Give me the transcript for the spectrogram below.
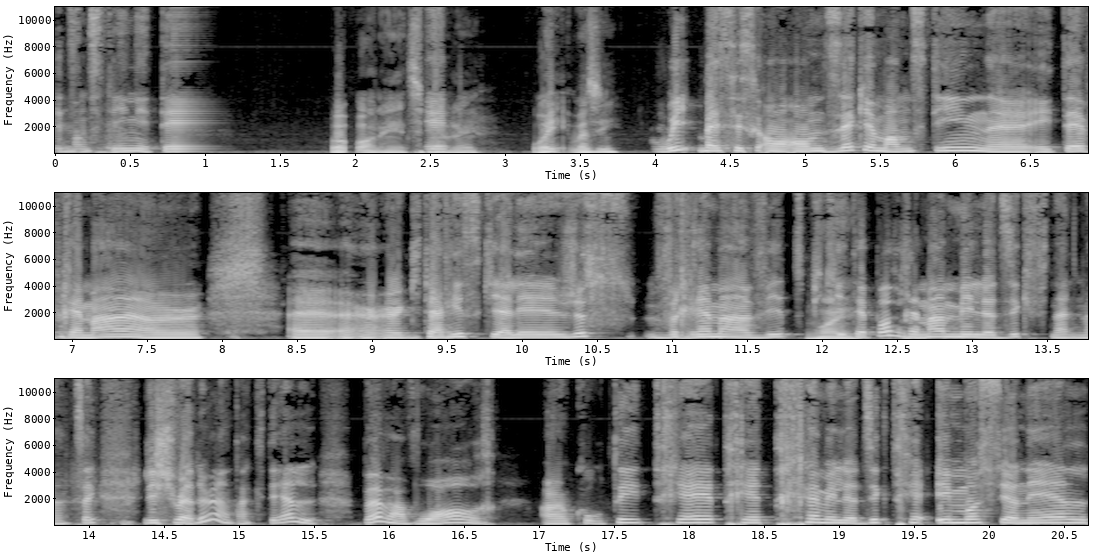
dit. Malmsteen était Oh, on a un petit Et- problème. Oui, vas-y. Oui, ben c'est ce qu'on on me disait que Malmsteen euh, était vraiment un, euh, un, un guitariste qui allait juste vraiment vite, puis Ouais. qui était pas vraiment mélodique finalement. Tu sais, les shredders en tant que tels peuvent avoir un côté très très très mélodique, très émotionnel.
